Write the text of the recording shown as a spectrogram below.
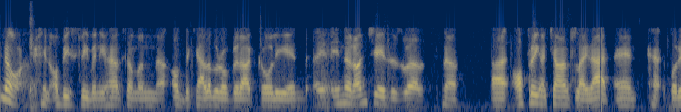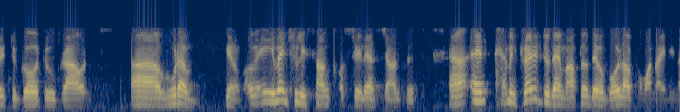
No, I mean, obviously when you have someone uh, of the caliber of Virat Kohli and uh, in a run chase as well, uh, offering a chance like that and for it to go to ground uh, would have, you know, eventually sunk Australia's chances. Uh, and I mean, credit to them after they were bowled out for 199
